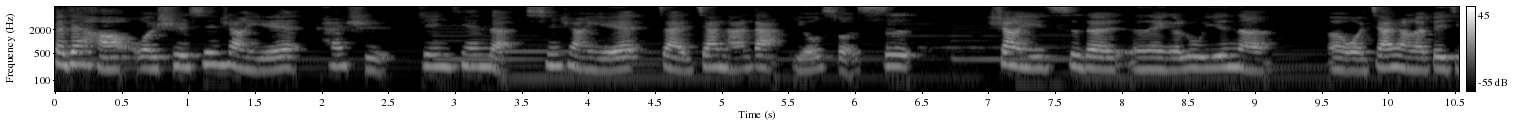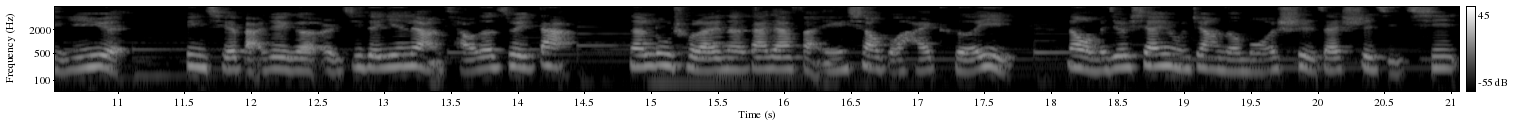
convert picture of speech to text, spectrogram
大家好，我是新上爷，开始今天的新上爷在加拿大有所思。上一次的那个录音呢，呃，我加上了背景音乐，并且把这个耳机的音量调到最大。那录出来呢，大家反应效果还可以。那我们就先用这样的模式再试几期，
